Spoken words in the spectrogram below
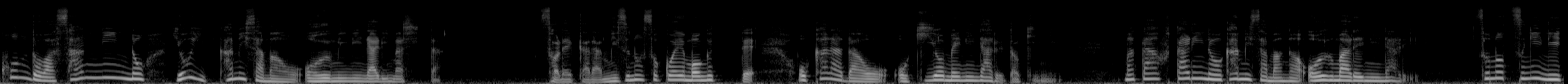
今度は三人の良い神様をお生みになりました。それから水の底へ潜ってお体をお清めになる時にまた二人の神様がお生まれになりその次に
